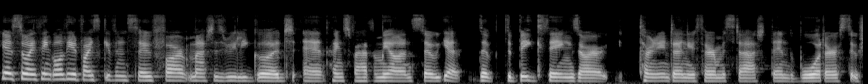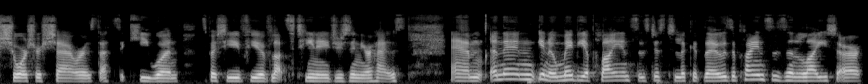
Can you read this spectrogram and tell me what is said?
Yeah, so I think all the advice given so far, Matt, is really good. Uh, thanks for having me on. So yeah, the the big things are turning down your thermostat, then the water, so shorter showers. That's the key one, especially if you have lots of teenagers in your house. Um, and then you know maybe appliances, just to look at those. Appliances and light are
